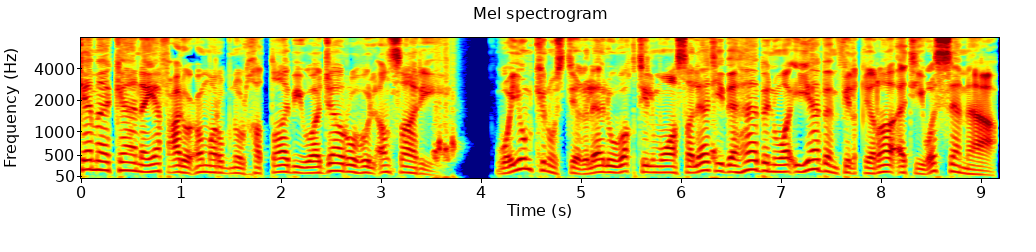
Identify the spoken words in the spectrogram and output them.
كما كان يفعل عمر بن الخطاب وجاره الأنصاري. ويمكن استغلال وقت المواصلات ذهابا وايابا في القراءة والسماع.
